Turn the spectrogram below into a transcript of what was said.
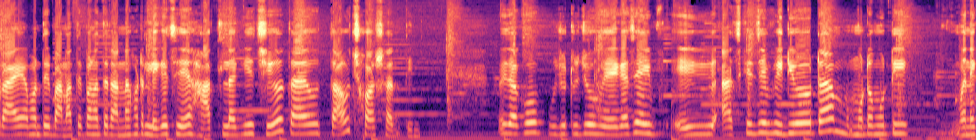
প্রায় আমাদের বানাতে বানাতে রান্নাঘরটা লেগেছে, হাত লাগিয়েছিও, তাও তাও ছ সাত দিন। ওই দেখো, পুজো টুজো হয়ে গেছে। এই এই আজকে যে ভিডিওটা মোটামুটি মানে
